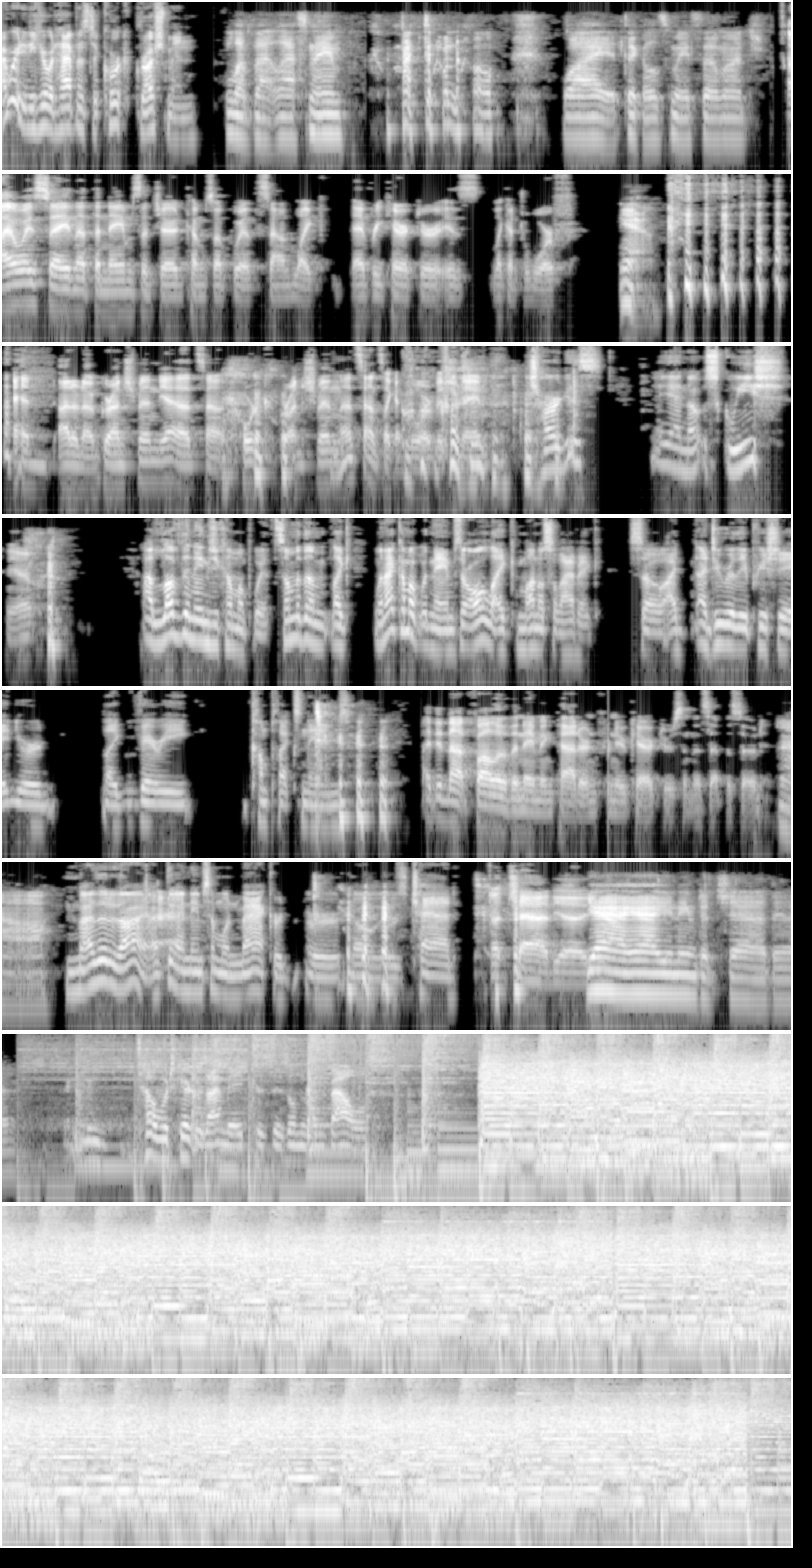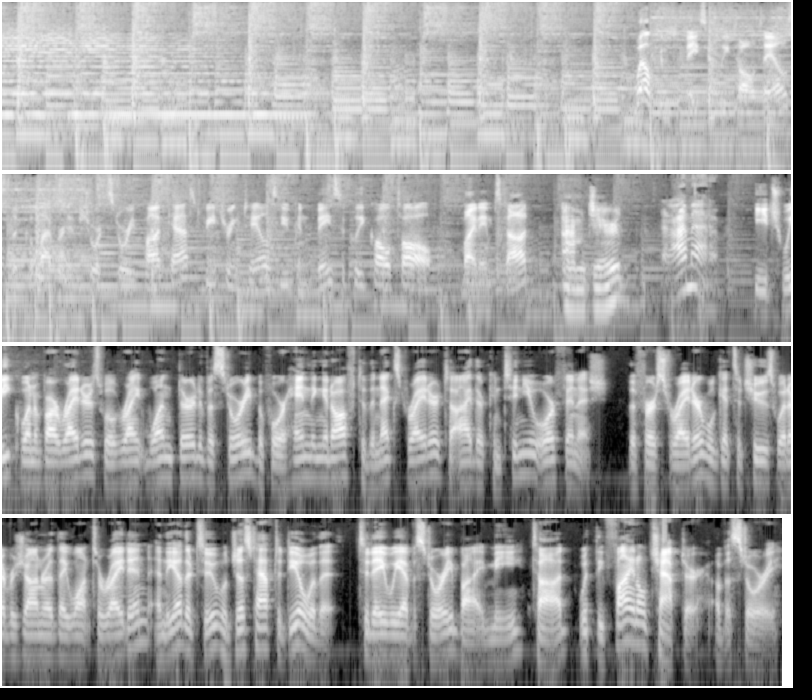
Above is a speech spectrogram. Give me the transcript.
I'm ready to hear what happens to Cork Grunchman. Love that last name. I don't know why it tickles me so much. I always say that the names that Jared comes up with sound like every character is like a dwarf. Yeah. And I don't know, Grunchman, yeah, that sounds Cork Grunchman. That sounds like a dwarvish name. Chargus? Yeah, no. Squeesh? Yeah. I love the names you come up with. Some of them, like, when I come up with names, they're all, like, monosyllabic. So I, I do really appreciate your, like, very complex names. I did not follow the naming pattern for new characters in this episode. Ah. Neither did I. I think I named someone Mac or, or no, it was Chad. Uh, Chad, yeah. Yeah, yeah, you named it Chad, yeah. You can tell which characters I made because there's only one vowel. Welcome to Basically Tall Tales, the collaborative short story podcast featuring tales you can basically call tall. My name's Todd. I'm Jared. And I'm Adam. Each week, one of our writers will write one third of a story before handing it off to the next writer to either continue or finish. The first writer will get to choose whatever genre they want to write in, and the other two will just have to deal with it. Today we have a story by me, Todd, with the final chapter of a story.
